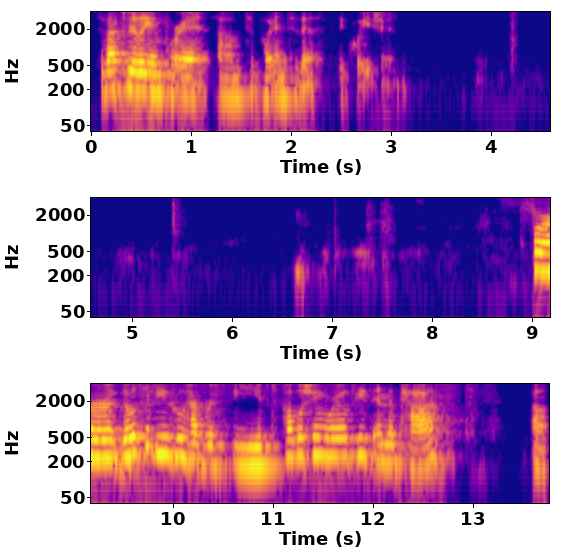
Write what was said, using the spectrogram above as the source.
So that's really important um, to put into this equation. For those of you who have received publishing royalties in the past, um,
